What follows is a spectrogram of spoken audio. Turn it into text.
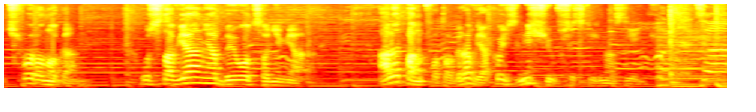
i czworonogami. Ustawiania było co niemiara. Ale pan fotograf jakoś zmieścił wszystkich na zdjęciu.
